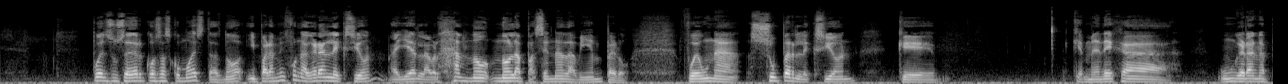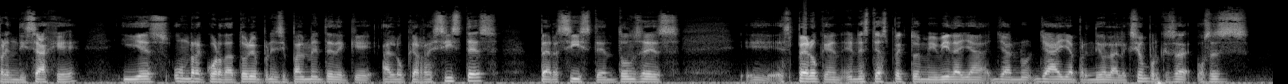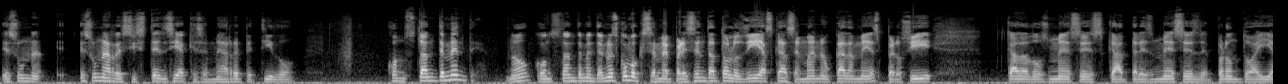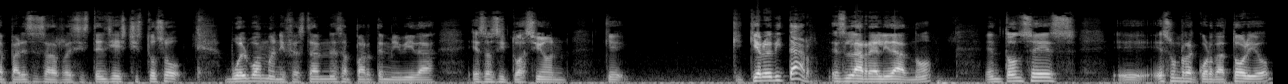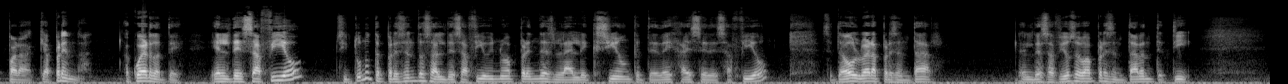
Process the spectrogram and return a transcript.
pueden suceder cosas como estas no y para mí fue una gran lección. Ayer la verdad no no la pasé nada bien pero fue una super lección que que me deja un gran aprendizaje y es un recordatorio principalmente de que a lo que resistes persiste entonces eh, espero que en, este aspecto de mi vida ya, ya, no, ya haya aprendido la lección porque o sea, es, es, una, es una resistencia que se me ha repetido constantemente, ¿no? Constantemente. No es como que se me presenta todos los días, cada semana o cada mes, pero sí cada dos meses, cada tres meses, de pronto ahí aparece esa resistencia. Es chistoso, vuelvo a manifestar en esa parte de mi vida esa situación que, que quiero evitar. Es la realidad, ¿no? Entonces, eh, es un recordatorio para que aprenda. Acuérdate, el desafío, si tú no te presentas al desafío y no aprendes la lección que te deja ese desafío, se te va a volver a presentar. El desafío se va a presentar ante ti.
